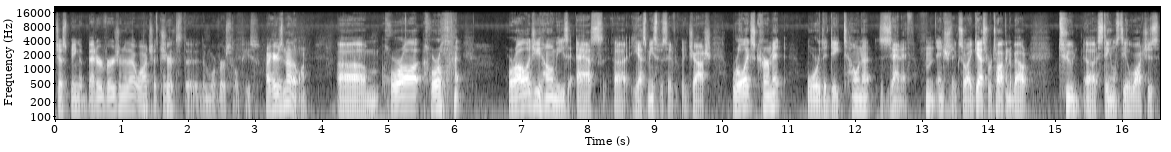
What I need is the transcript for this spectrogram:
just being a better version of that watch, I think Sure. it's the the more versatile piece. All right, here's another one. Um, Horo- Horo- Horology Homies asks, uh, he asked me specifically, Josh, Rolex Kermit or the Daytona Zenith? Hmm, interesting. So I guess we're talking about two uh, stainless steel watches.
